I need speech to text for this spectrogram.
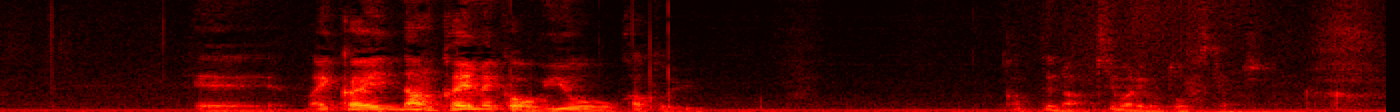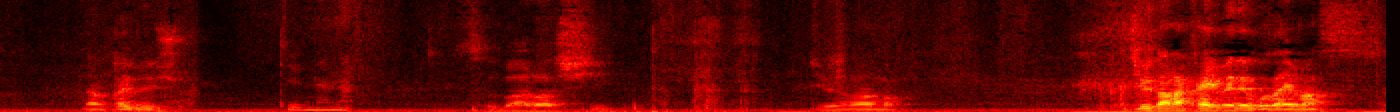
えー、毎回何回目かを言おうかという勝手な決まり事をつけました。何回目でしょ十七。う素晴らしい。17の17回目でございます。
